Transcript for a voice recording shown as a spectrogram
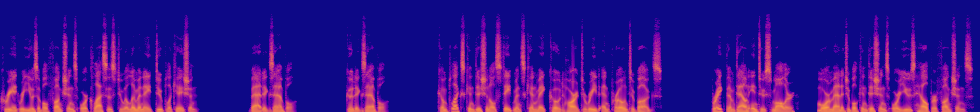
Create reusable functions or classes to eliminate duplication. Bad example. Good example. Complex conditional statements can make code hard to read and prone to bugs. Break them down into smaller, more manageable conditions or use helper functions.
